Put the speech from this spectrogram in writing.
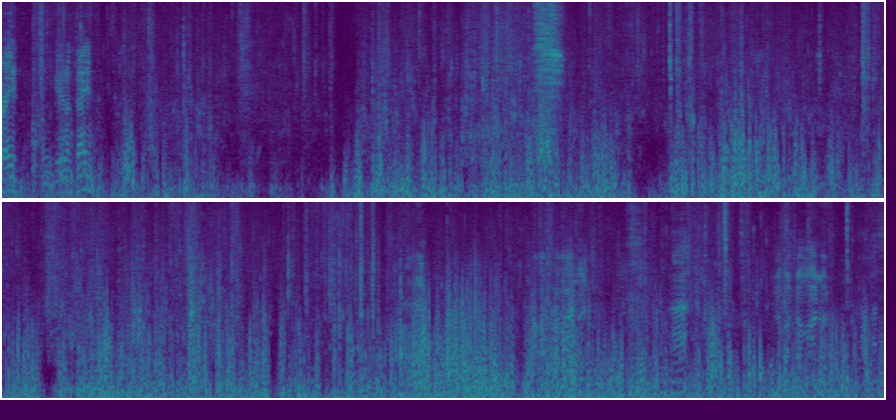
Kain kain. Kain. Lakas ang anod. Ha? Lakas ang anod. Lakas.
